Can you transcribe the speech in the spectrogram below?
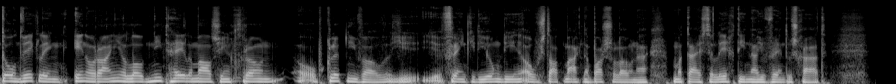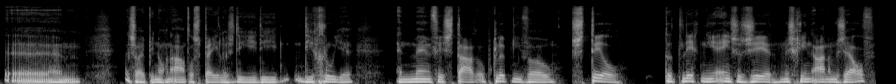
de ontwikkeling in Oranje loopt niet helemaal synchroon op clubniveau. Je, je, Frenkie de Jong die een overstap maakt naar Barcelona. Matthijs de Ligt die naar Juventus gaat. Um, zo heb je nog een aantal spelers die, die, die groeien. En Memphis staat op clubniveau stil. Dat ligt niet eens zozeer misschien aan hemzelf.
